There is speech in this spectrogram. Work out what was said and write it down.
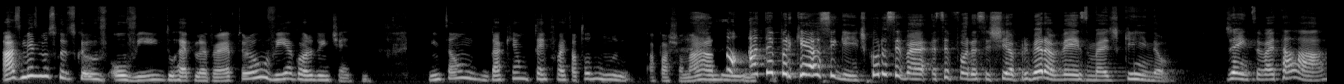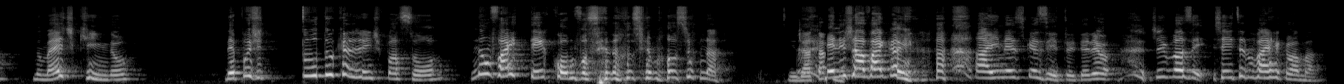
As mesmas coisas que eu ouvi do Happily Ever After, eu ouvi agora do Enchantment. Então, daqui a um tempo vai estar todo mundo apaixonado. Não, até porque é o seguinte, quando você, vai, você for assistir a primeira vez Magic Kingdom, gente, você vai estar lá no Magic Kingdom, depois de tudo que a gente passou, não vai ter como você não se emocionar. Exatamente. Ele já vai ganhar aí nesse quesito, entendeu? Tipo assim, gente, você não vai reclamar.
